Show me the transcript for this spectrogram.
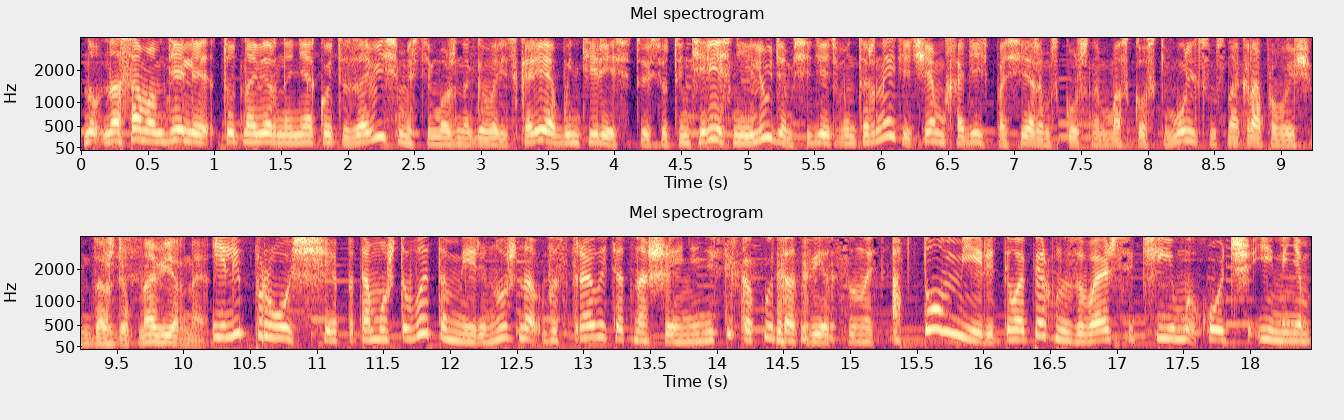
Ну, на самом деле, тут, наверное, не о какой-то зависимости можно говорить, скорее об интересе. То есть, вот интереснее людям сидеть в интернете, чем ходить по серым, скучным московским улицам с накрапывающим дождем. Наверное. Или проще, потому что в этом мире нужно выстраивать отношения, нести какую-то ответственность. А в том мире ты, во-первых, называешься чьим хочешь именем,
